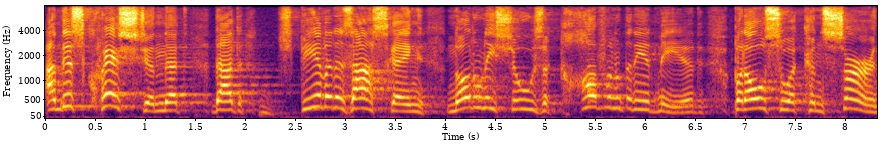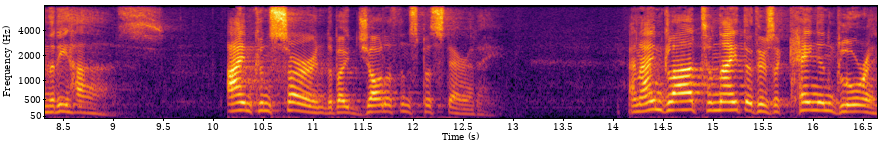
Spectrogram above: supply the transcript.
And this question that, that David is asking not only shows a covenant that he had made, but also a concern that he has. I'm concerned about Jonathan's posterity. And I'm glad tonight that there's a king in glory,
